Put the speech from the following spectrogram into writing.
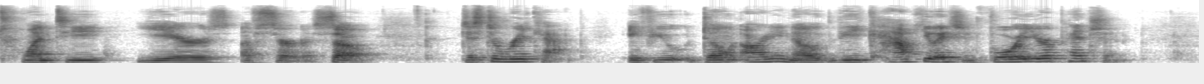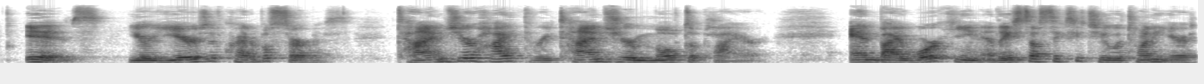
20 years of service. So, just to recap, if you don't already know, the calculation for your pension is your years of credible service times your high three times your multiplier. And by working at least till 62 with 20 years,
